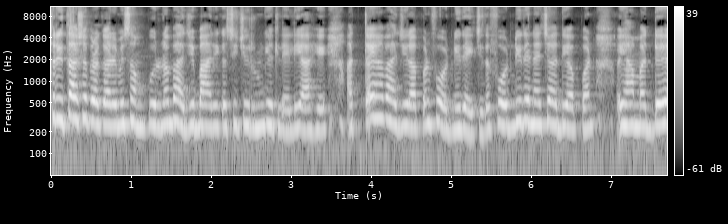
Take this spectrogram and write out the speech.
तर इथं अशा प्रकारे मी संपूर्ण भाजी बारीक अशी चिरून घेतलेली आहे. आत्ता ह्या भाजीला आपण फोडणी द्यायची. तर फोडणी देण्याच्या आधी आपण ह्यामध्ये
